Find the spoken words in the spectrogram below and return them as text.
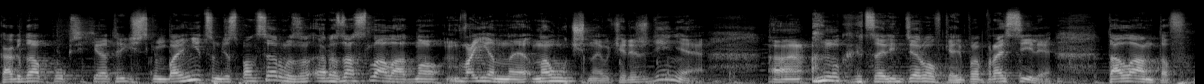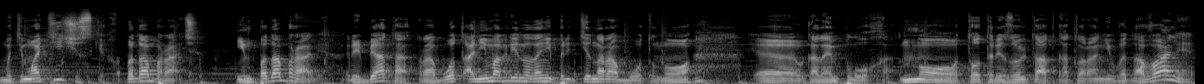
когда по психиатрическим больницам, диспансерам разослало одно военное научное учреждение, э, ну, как говорится, ориентировки, они попросили талантов математических подобрать. Им подобрали. Ребята, работ... они могли иногда не прийти на работу, но когда им плохо. Но тот результат, который они выдавали,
